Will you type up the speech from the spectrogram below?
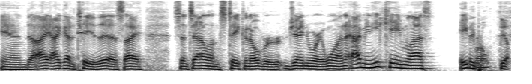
and I, I got to tell you this: I since Alan's taken over January one, I mean, he came last April. April. Yep.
